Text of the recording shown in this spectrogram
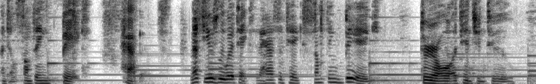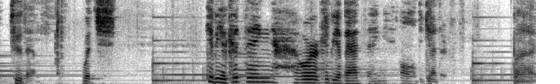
until something big happens. And that's usually what it takes. It has to take something big to draw attention to to them, which could be a good thing or it could be a bad thing altogether. But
